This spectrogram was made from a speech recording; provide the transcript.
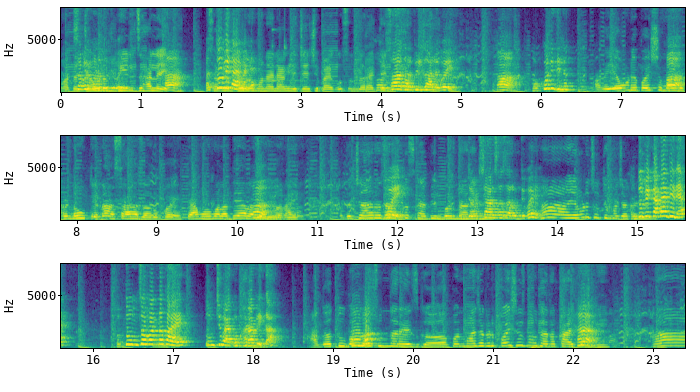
मग आता सगळे जेवढं. बिल झालंय हा. आणि सगळे तुम्ही काय पोरं म्हणले? म्हणायला लागली ज्याची बायको सुंदर आहे हो, ते सहा हजार बिल झालं वय हा मग कोणी दिलं अगं एवढे पैसे माझ्याकडे नव्हते ना सहा हजार रुपये त्यामुळे मला द्यायला. जमलं नाही आता चार हजार. कसं काय बिल भरणार सहा हजार होते? हा एवढेच होते माझ्याकडे तुम्ही का नाही दिल्या तुमचं म्हणणं काय? तुमची बायको खराब आहे का अगं तू हा, बघा मग? सुंदर आहेस ग पण माझ्याकडे पैसेच नव्हते आता काय हा. करू मी हा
